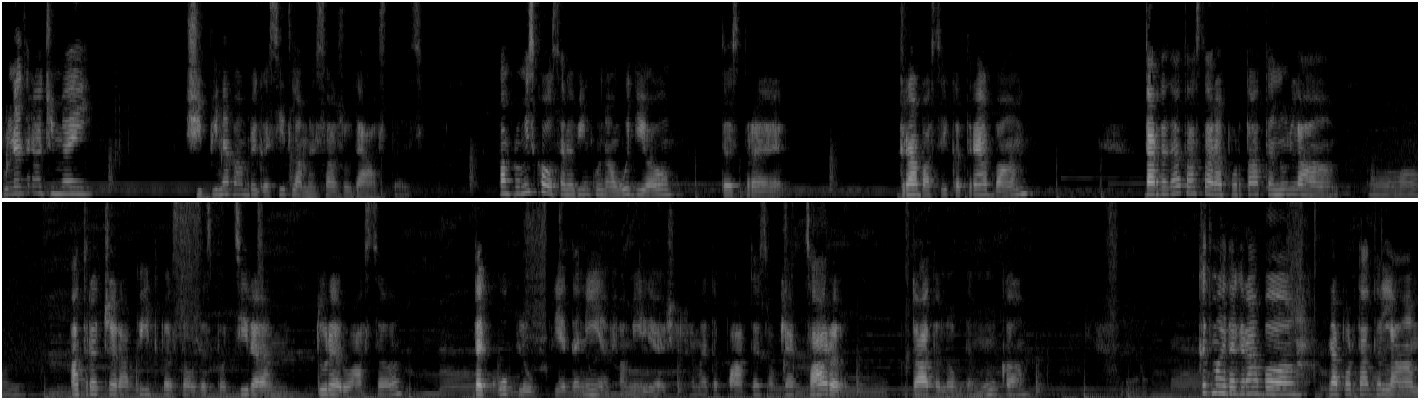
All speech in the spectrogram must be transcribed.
Bună, dragii mei! Și bine v-am regăsit la mesajul de astăzi. V-am promis că o să revin cu un audio despre graba strică treaba, dar de data asta raportată nu la uh, a trece rapid peste o despărțire dureroasă de cuplu, prietenie, familie și așa mai departe, sau chiar țară, câteodată loc de muncă, cât mai degrabă raportată la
